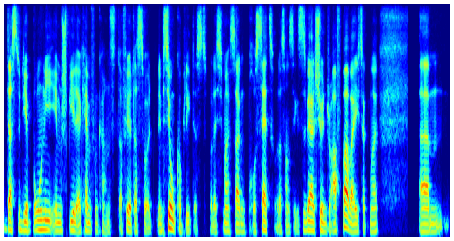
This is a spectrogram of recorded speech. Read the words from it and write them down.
dass du dir Boni im Spiel erkämpfen kannst, dafür, dass du halt eine Mission completest. Oder ich mag sagen, pro Set oder sonstiges. Das wäre halt schön draftbar, weil ich sag mal, ähm,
